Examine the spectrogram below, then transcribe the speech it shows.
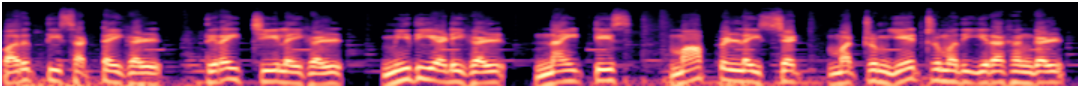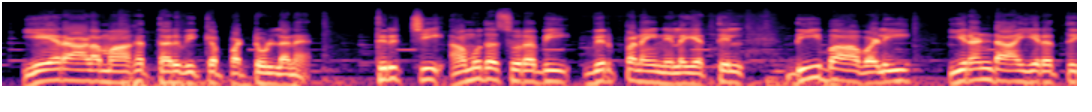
பருத்தி சட்டைகள் திரைச்சீலைகள் மிதியடிகள் நைட்டிஸ் மாப்பிள்ளை செட் மற்றும் ஏற்றுமதி இரகங்கள் ஏராளமாக தருவிக்கப்பட்டுள்ளன. திருச்சி அமுதசுரபி விற்பனை நிலையத்தில் தீபாவளி இரண்டாயிரத்து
